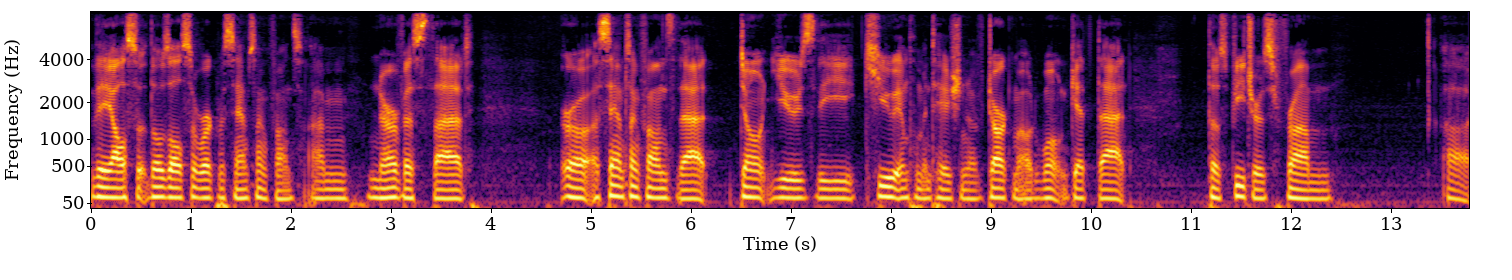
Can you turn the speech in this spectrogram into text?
they also those also work with Samsung phones. I'm nervous that or uh, Samsung phones that don't use the Q implementation of dark mode won't get that those features from uh,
